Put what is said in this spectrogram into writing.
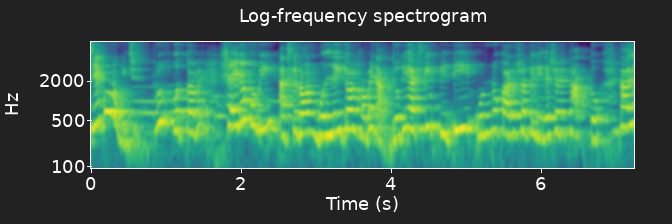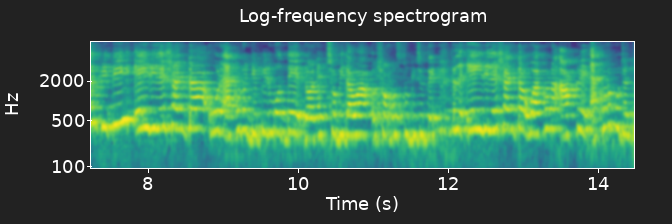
যে কোনো কিছু প্রুফ করতে হবে। সেই রকমই আজকে রন বললেই তো আর হবে না। যদি আজকে প্রীতি অন্য কারোর সাথে রিলেশনে থাকতো, তাহলে প্রীতি এই রিলেশনটা ওর এখনও ডিপির মধ্যে রনের ছবি দেওয়া ও সমস্ত কিছুতে, তাহলে এই রিলেশনটা ও এখনও আঁকড়ে এখনও পর্যন্ত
